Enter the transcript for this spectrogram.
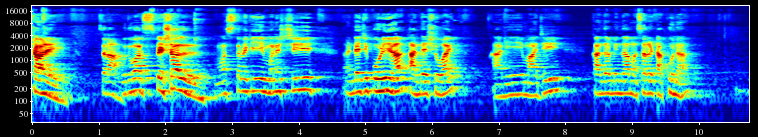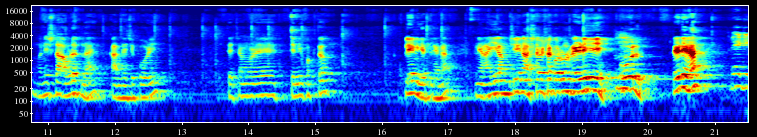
शाळेत. चला बुधवार स्पेशल मस्तपैकी मनीषची अंड्याची पोळी हा कांद्याशिवाय. आणि माझी कांदा बिंदा मसाला टाकून हा मनीषला आवडत नाही कांद्याची पोळी. त्याच्यामुळे त्यांनी फक्त प्लेन घेतले ना. आणि आई आमची नाश्ता करून रेडी फुल रेडी ना रेडी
